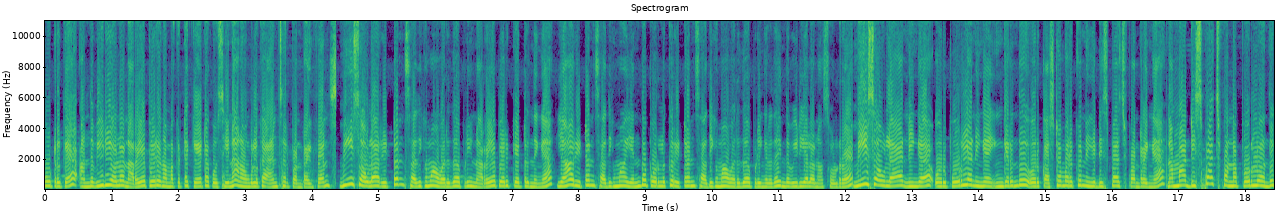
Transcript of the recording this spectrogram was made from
போட்டிருக்கேன். அந்த வீடியோவில் நிறைய பேர் நம்மக்கிட்ட கேட்ட கொஸ்டினா நான் உங்களுக்கு ஆன்சர் பண்ணுறேன் ஃப்ரெண்ட்ஸ் மீஷோவில் ரிட்டர்ன்ஸ் அதிகமாக வருது அப்படின்னு நிறைய பேர் கேட்டிருந்தீங்க. ஏன் ரிட்டர்ன்ஸ் அதிகமாக எந்த பொருளுக்கு ரிட்டர்ன்ஸ் அதிகமாக வருது அப்படிங்கிறத இந்த வீடியோவில் நான் சொல்கிறேன் மீஷோவில் நீங்கள் ஒரு பொருளை நீங்கள் இங்கேருந்து ஒரு கஸ்டமருக்கு நீங்கள் டிஸ்பேச் பண்ணுறீங்க நம்ம டிஸ்பேச் பண்ண பொருள் வந்து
